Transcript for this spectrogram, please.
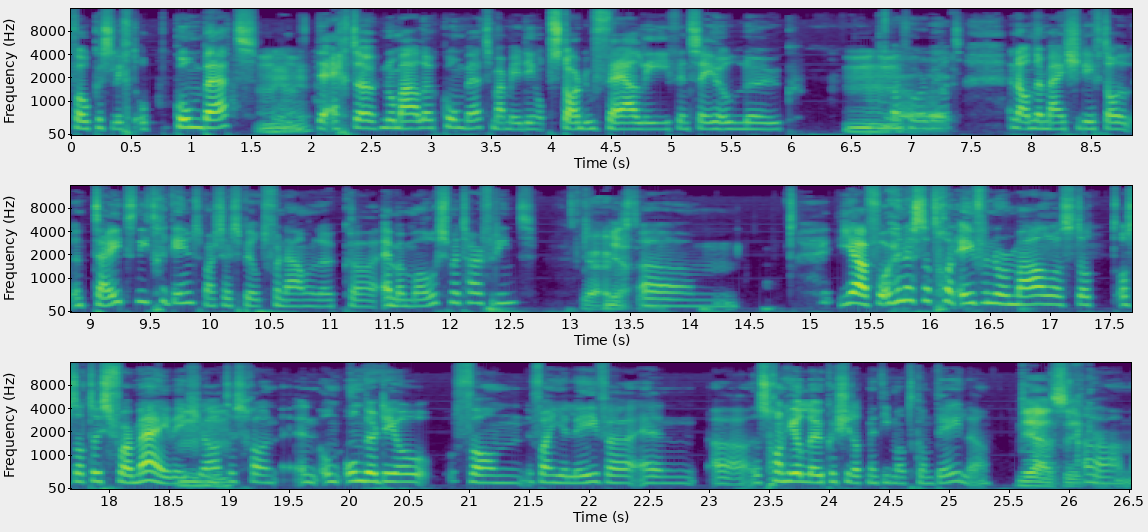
focus ligt op combat. Mhm. De echte normale combat. Maar meer dingen op Stardew Valley. Vindt ze heel leuk Mhm. bijvoorbeeld. Een ander meisje die heeft al een tijd niet gegamed, maar zij speelt voornamelijk eh, MMO's met haar vriend. Ja, Ja. Ehm, ja, voor hun is dat gewoon even normaal als dat, als dat is voor mij, weet je wel. Mhm. Het is gewoon een on- onderdeel van, van je leven en uh, het is gewoon heel leuk als je dat met iemand kan delen. Ja, zeker. Ehm,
